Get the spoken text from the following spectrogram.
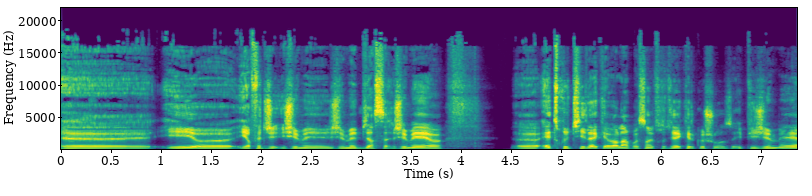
Euh, et, euh, et en fait, j'aimais, j'aimais bien ça. J'aimais euh, euh, être utile, avoir l'impression d'être utile à quelque chose. Et puis j'aimais,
